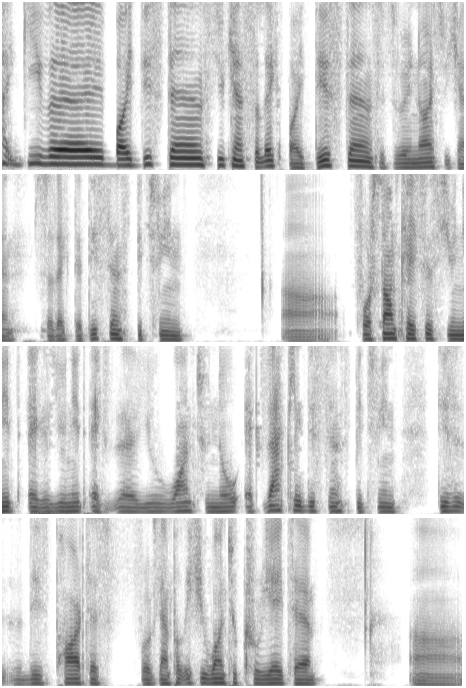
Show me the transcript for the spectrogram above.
I give a by distance. You can select by distance. It's very nice. You can select the distance between. Uh, for some cases, you need you need uh, you want to know exactly distance between these these parts. For example, if you want to create a uh,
